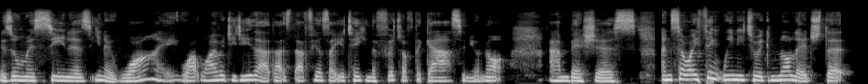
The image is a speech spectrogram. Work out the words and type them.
is almost seen as, you know, why? Why, why would you do that? That, that feels like you're taking the foot off the gas and you're not ambitious. And so I think we need to acknowledge that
